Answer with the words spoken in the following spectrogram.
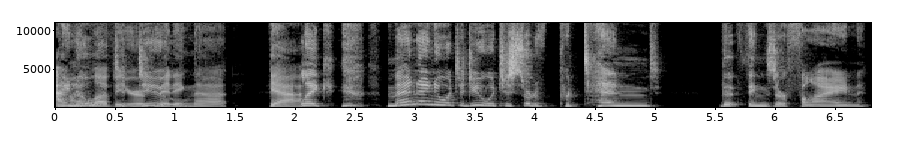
I know I love what that you're do. admitting that. Yeah. Like men, I know what to do, which is sort of pretend that things are fine,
